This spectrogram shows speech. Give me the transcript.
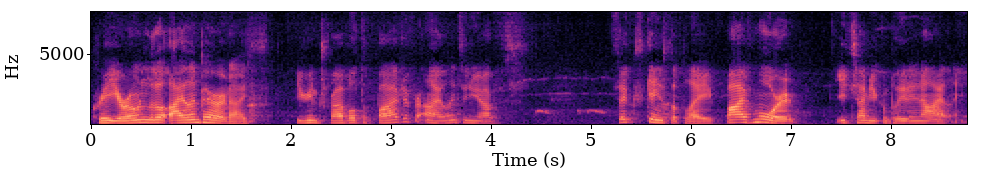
create your own little island paradise. You can travel to five different islands, and you have six games to play. Five more each time you complete an island.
